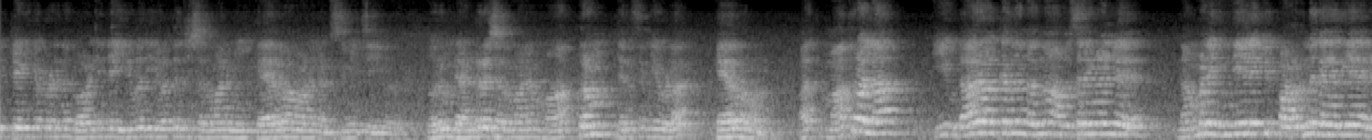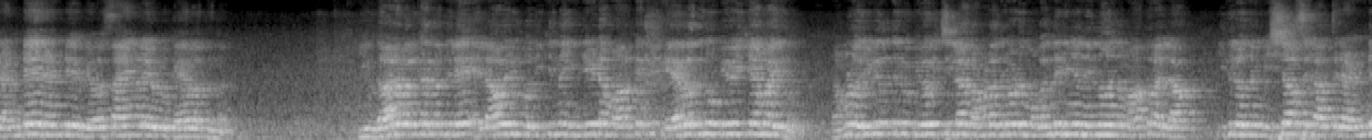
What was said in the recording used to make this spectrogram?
വിറ്റഴിക്കപ്പെടുന്ന ഗോൾഡിന്റെ ഇരുപത് ഇരുപത്തഞ്ച് ശതമാനം ഈ കേരളമാണ് കൺസ്യൂം ചെയ്യുന്നത്. വെറും രണ്ടര ശതമാനം മാത്രം ജനസംഖ്യയുള്ള കേരളമാണ്. മാത്രമല്ല ഈ ഉദാരവൽക്കരണം തന്ന അവസരങ്ങളിൽ നമ്മൾ ഇന്ത്യയിലേക്ക് പടർന്നു കയറിയ രണ്ടേ രണ്ട് വ്യവസായങ്ങളേ ഉള്ളൂ കേരളത്തിൽ നിന്ന്. ഈ ഉദാരവൽക്കരണത്തിലെ എല്ലാവരും കൊതിക്കുന്ന ഇന്ത്യയുടെ മാർക്കറ്റ് കേരളത്തിന് ഉപയോഗിക്കാമായിരുന്നു. നമ്മൾ ഒരു വിധത്തിൽ ഉപയോഗിച്ചില്ല നമ്മൾ അതിനോട് മുഖം തിരിഞ്ഞു നിന്നു എന്ന് മാത്രമല്ല ഇതിലൊന്നും വിശ്വാസമില്ലാത്ത രണ്ട്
